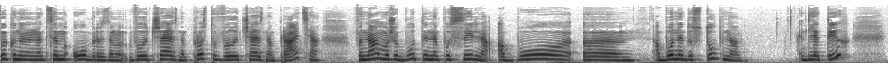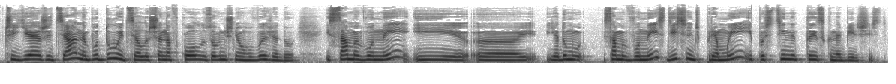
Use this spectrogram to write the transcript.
виконана над цими образами величезна, просто величезна праця, вона може бути непосильна або, е, або недоступна для тих, чиє життя не будується лише навколо зовнішнього вигляду. І саме вони, і е, я думаю, саме вони здійснюють прямий і постійний тиск на більшість.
